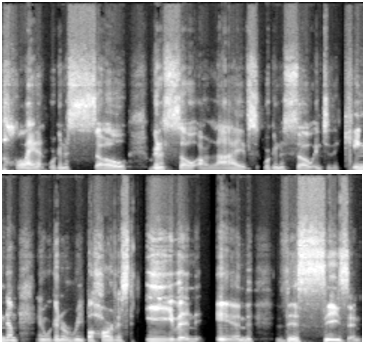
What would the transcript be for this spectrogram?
plant. We're going to sow. We're going to sow our lives. We're going to sow into the kingdom and we're going to reap a harvest even in this season.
